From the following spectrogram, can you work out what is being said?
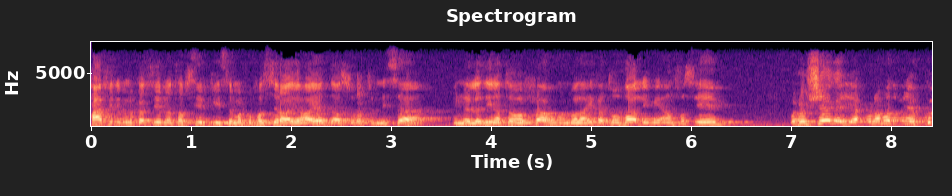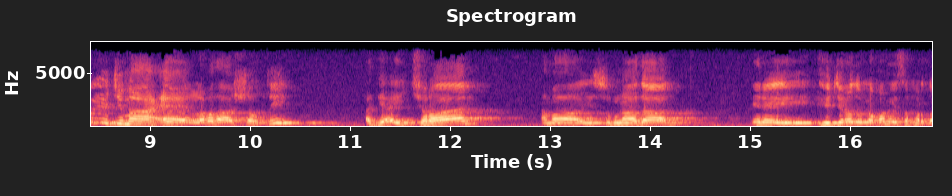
Xaafid ibnu kasiirna tafsiirkiisa markuu fasiraayo aayadda suurat nisa ina aladiina tawafaahum almalaa'ikatu aalimii anfusihim wuxuu sheegayaa culammadu inay ku ijmaaceen labadaa shardi haddii ay jiraan ama ay sugnaadaan inay hijradu noqonayso fardu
